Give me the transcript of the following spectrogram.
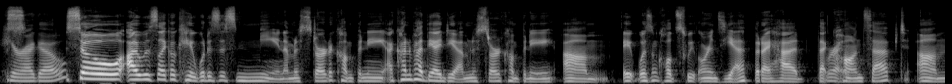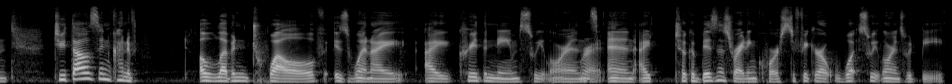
Here I go. So I was like, okay, what does this mean? I'm going to start a company. I kind of had the idea. I'm going to start a company. Um, it wasn't called Sweet Loren's yet, but I had that Right. concept. Um, 2000 kind of 11, 12 is when I I created the name Sweet Loren's, Right. and I took a business writing course to figure out what Sweet Loren's would be.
